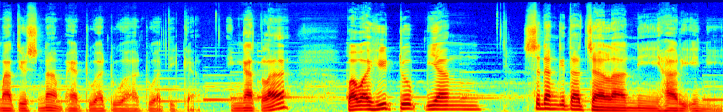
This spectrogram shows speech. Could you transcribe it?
Matius 6 ayat 22 23. Ingatlah bahwa hidup yang sedang kita jalani hari ini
